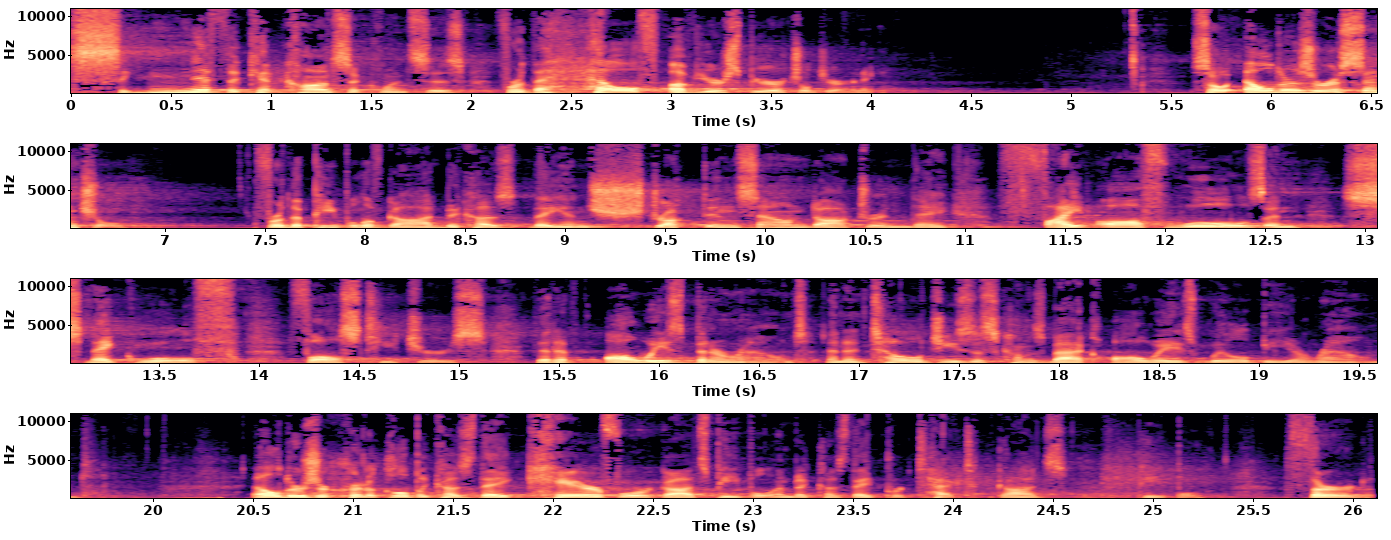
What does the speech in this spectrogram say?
significant consequences for the health of your spiritual journey. So, elders are essential for the people of God because they instruct in sound doctrine. They fight off wolves and snake wolf false teachers that have always been around and until Jesus comes back always will be around. Elders are critical because they care for God's people and because they protect God's people. Third,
